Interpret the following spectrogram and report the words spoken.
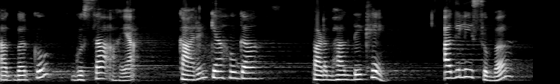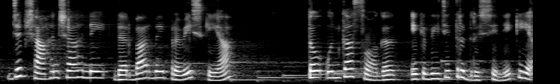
अकबर को गुस्सा आया। कारण क्या होगा? पढ़भाग देखे। अगली सुबह जब शाहनशाह ने दरबार में प्रवेश किया तो उनका स्वागत एक विचित्र दृश्य ने किया।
